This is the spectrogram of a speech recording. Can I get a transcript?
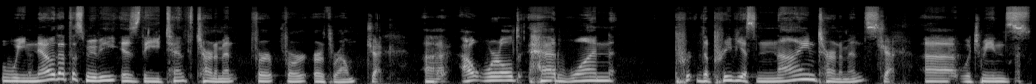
we know that this movie is the 10th tournament for, for Earthrealm. Check. Uh, Outworld had won pr- the previous nine tournaments. Check. Uh, which means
